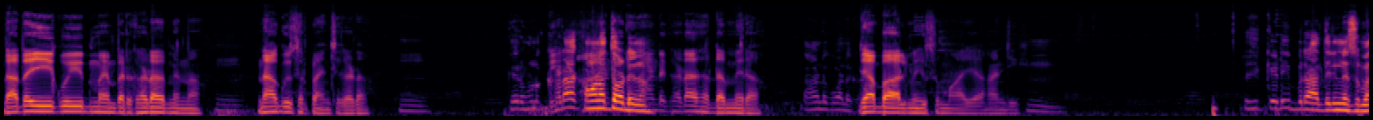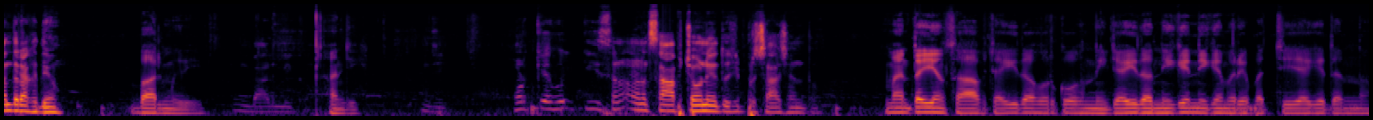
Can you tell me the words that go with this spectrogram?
ਦਾਦਾ ਜੀ ਕੋਈ ਮੈਂਬਰ ਖੜਾ ਮੇਰੇ ਨਾਲ ਨਾ ਕੋਈ ਸਰਪੰਚ ਖੜਾ। ਫਿਰ ਹੁਣ ਖੜਾ ਕੌਣ ਆ ਤੁਹਾਡੇ ਨਾਲ? ਖੜਾ ਸਾਡਾ ਮੇਰਾ। ਆਂਡ ਕੋਣ ਜਾਂ ਬਾਲਮੀਕ ਸਮਾਜ ਆ ਹਾਂਜੀ। ਤੁਸੀਂ ਕਿਹੜੀ ਬਰਾਦਰੀ ਨਾਲ ਸੰਬੰਧ ਰੱਖਦੇ ਹੋ? ਬਾਲਮੀਕ ਜੀ। ਬਾਲਮੀਕ। ਹਾਂਜੀ। ਹੁਣ ਕਿਹੋ ਕੀ ਇਨਸਾਫ ਚਾਹੁੰਦੇ ਹੋ ਤੁਸੀਂ ਪ੍ਰਸ਼ਾਸਨ ਤੋਂ? ਮੈਨੂੰ ਤਾਂ ਇਹ ਇਨਸਾਫ ਚਾਹੀਦਾ, ਹੋਰ ਕੁਝ ਨਹੀਂ ਚਾਹੀਦਾ। ਨਿੱਕੇ ਨਿੱਕੇ ਮੇਰੇ ਬੱਚੇ ਹੈਗੇ ਤਿੰਨ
